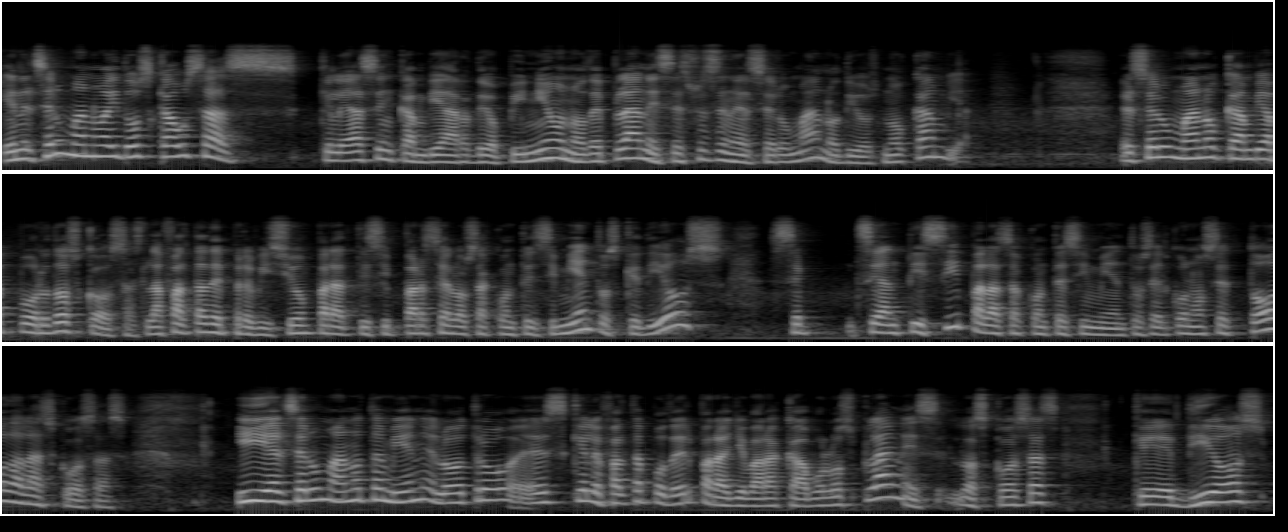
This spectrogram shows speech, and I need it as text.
en el ser humano hay dos causas que le hacen cambiar de opinión o de planes. Eso es en el ser humano, Dios no cambia. El ser humano cambia por dos cosas, la falta de previsión para anticiparse a los acontecimientos, que Dios se, anticipa a los acontecimientos, Él conoce todas las cosas. Y el ser humano también, el otro es que le falta poder para llevar a cabo los planes, las cosas que Dios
